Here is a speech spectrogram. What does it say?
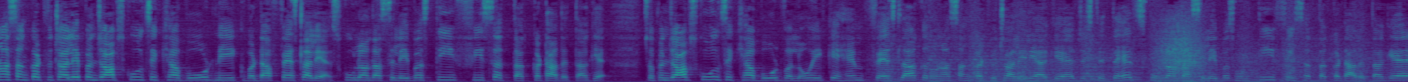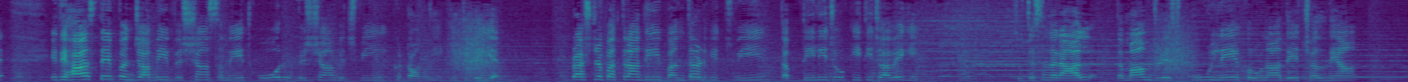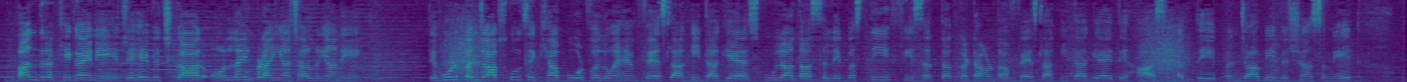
Corona ਸੰਕਟ ਵਿਚਾਲੇ Punjab school Sikhya board ਨੇ ਇੱਕ ਵੱਡਾ ਫੈਸਲਾ ਲਿਆ ਹੈ। ਸਕੂਲਾਂ ਦਾ ਸਿਲੇਬਸ 30% ਤੱਕ ਘਟਾ ਦਿੱਤਾ ਗਿਆ ਹੈ। ਸੋ ਪੰਜਾਬ ਸਕੂਲ ਸਿੱਖਿਆ ਬੋਰਡ ਵੱਲੋਂ ਇੱਕ ਅਹਿਮ ਫੈਸਲਾ ਕੋਰੋਨਾ ਸੰਕਟ ਵਿਚਾਲੇ ਲਿਆ ਗਿਆ ਹੈ ਜਿਸ ਦੇ ਤਹਿਤ ਸਕੂਲਾਂ ਦਾ ਸਿਲੇਬਸ ਹੁਣ 30% ਤੱਕ ਘਟਾ ਦਿੱਤਾ ਗਿਆ ਹੈ ਇਤਿਹਾਸ ਤੇ ਪੰਜਾਬੀ ਵਿਸ਼ਿਆਂ ਸਮੇਤ ਹੋਰ ਵਿਸ਼ਿਆਂ ਵਿੱਚ ਵੀ ਕਟੌਤੀ ਕੀਤੀ ਗਈ ਹੈ ਪ੍ਰਸ਼ਨ ਪੱਤਰਾਂ ਦੀ ਬੰਤੜ ਵਿੱਚ ਵੀ ਤਬਦੀਲੀ ਜੋ ਕੀਤੀ ਜਾਵੇਗੀ ਸੋ ਜਿਸ ਦੇ ਨਾਲ तमाम ਜਿਹੜੇ ਸਕੂਲ ਨੇ ਕੋਰੋਨਾ ਦੇ ਚਲਦਿਆਂ ਬੰਦ ਰੱਖੇ ਗਏ ਨੇ ਜਿਹੇ ਵਿਚਕਾਰ ਆਨਲਾਈਨ ਪੜ੍ਹਾਈਆਂ ਚੱਲ ਰਹੀਆਂ ਨੇ ਤੇ ਹੁਣ ਪੰਜਾਬ ਸਕੂਲ ਸਿੱਖਿਆ ਬੋਰਡ ਵੱਲੋਂ ਅਹਿਮ ਫੈਸਲਾ ਕੀਤਾ ਗਿਆ ਹੈ ਸਕੂਲਾਂ ਦਾ ਸਿਲੇਬਸ 30% ਤੱਕ ਘਟਾਉਣ ਦਾ ਫੈਸਲਾ ਕੀਤਾ ਗਿਆ ਹੈ ਇਤਿਹਾਸ ਅਤੇ ਪੰਜਾਬੀ ਵਿਸ਼ਿਆਂ ਸਮੇਤ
